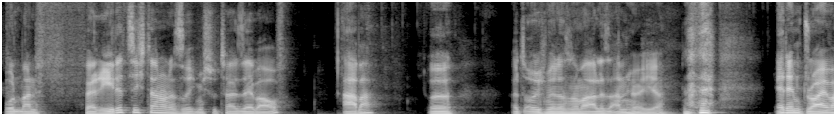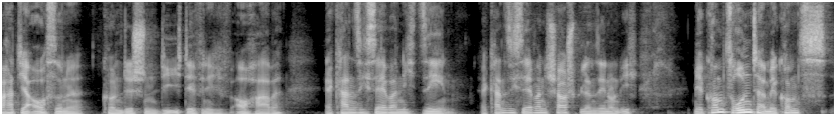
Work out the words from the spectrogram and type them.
Und man verredet sich dann und das regt mich total selber auf. Aber, äh, als ob ich mir das nochmal alles anhöre hier. Adam Driver hat ja auch so eine Condition, die ich definitiv auch habe. Er kann sich selber nicht sehen. Er kann sich selber nicht Schauspielern sehen und ich, mir kommt's runter, mir kommt's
